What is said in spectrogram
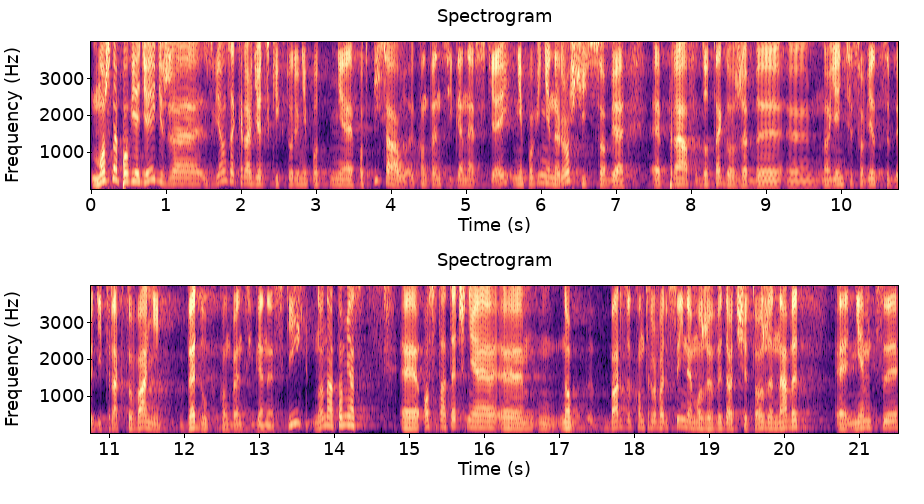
Można powiedzieć, że Związek Radziecki, który nie, nie podpisał konwencji genewskiej, nie powinien rościć sobie e, praw do tego, żeby e, no, jeńcy sowieccy byli traktowani według konwencji genewskiej. No, natomiast e, ostatecznie no, bardzo kontrowersyjne może wydać się to, że nawet Niemcy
